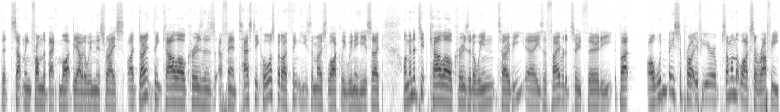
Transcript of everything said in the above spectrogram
that something from the back might be able to win this race. I don't think Carlisle Cruz is a fantastic horse, but I think he's the most likely winner here. So I'm going to tip Carlisle Cruiser to win, Toby. Uh, he's a favourite at 230, but I wouldn't be surprised if you're someone that likes a roughie.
